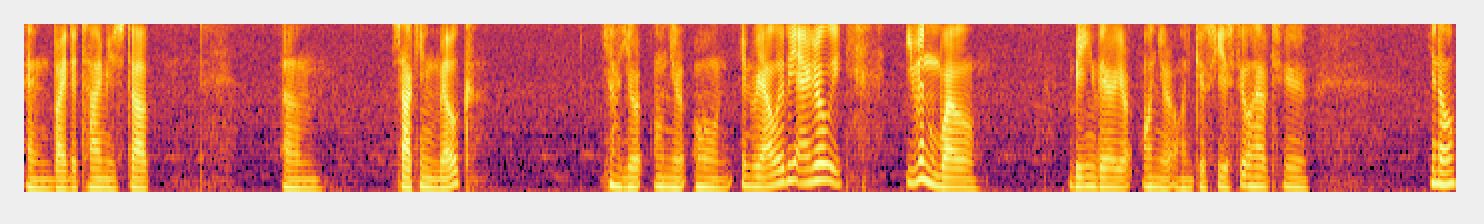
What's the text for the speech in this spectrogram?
and by the time you stop um, sucking milk, yeah, you're on your own. In reality, actually, even while being there, you're on your own because you still have to, you know,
